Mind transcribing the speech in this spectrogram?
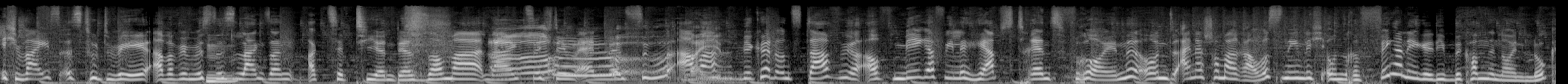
Ich weiß, es tut weh, aber wir müssen es langsam akzeptieren. Der Sommer neigt sich dem Ende zu, aber Nein. wir können uns dafür auf mega viele Herbsttrends freuen. Und einer schon mal raus, nämlich unsere Fingernägel, die bekommen einen neuen Look.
